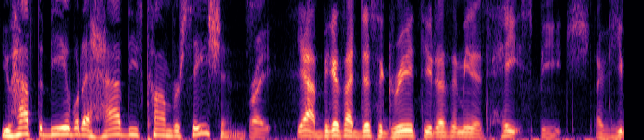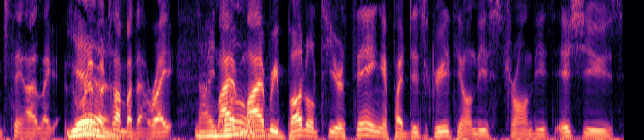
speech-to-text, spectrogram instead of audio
You have to be able to have these conversations. Right. Yeah, because I disagree with you doesn't mean it's hate speech. Like you keep saying, I like. Yeah. I'm talking about that, right? I my know. my rebuttal to your thing, if I disagree with you on these strong these issues,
